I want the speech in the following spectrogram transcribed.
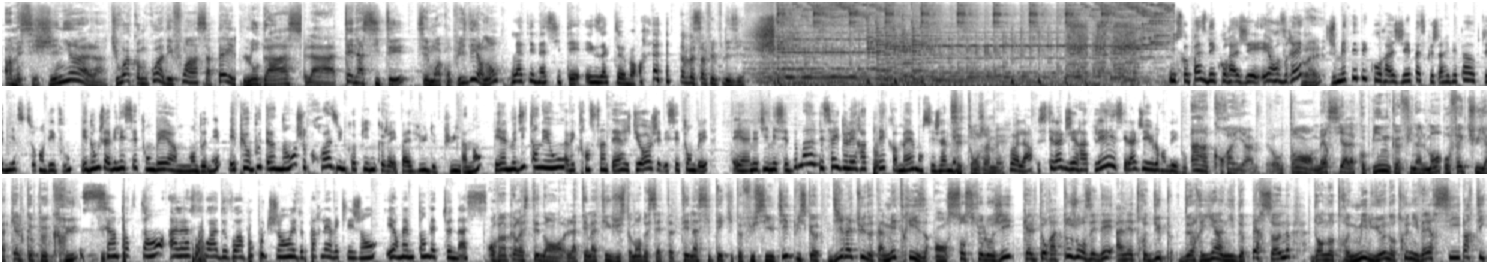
Ah mais c'est génial! Tu vois comme quoi des fois hein, ça paye. L'audace, la ténacité, c'est le moins qu'on puisse dire, non? La ténacité exactement Ah ben ça fait plaisir. Il faut pas se décourager. Et en vrai, Ouais. je m'étais découragée parce que j'arrivais pas à obtenir ce rendez-vous. Et donc, j'avais laissé tomber à un moment donné. Et puis, au bout d'un an, je croise une copine que j'avais pas vue depuis un an. Et elle me dit, t'en es où avec France Inter? Et je dis, oh, j'ai laissé tomber. Et elle me dit, mais c'est dommage, essaye de les rappeler quand même, on sait jamais. Sait-on jamais Voilà. C'était là que j'ai rappelé et c'est là que j'ai eu le rendez-vous. Incroyable. Autant merci à la copine que finalement au fait que tu y as quelque peu cru. C'est important à la fois de voir beaucoup de gens et de parler avec les gens et en même temps d'être tenace. On va un peu rester dans la thématique justement de cette ténacité qui te fut si utile puisque dirais-tu de ta maîtrise en sociologie qu'elle t'aura toujours aidé à n'être dupe de rien ni de personne dans notre milieu, notre univers si particulier?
